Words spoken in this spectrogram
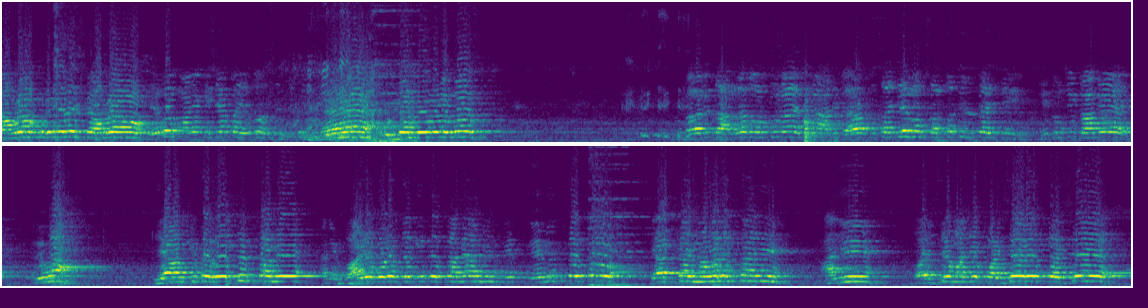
आणि श्यामराव कुठे गेले? हे ए, उड्डाण बोलवलं बस? मला मी चांगलं ओळखून आहे तुम्ही आधी घरात पुसायचे मग सतत चिलटायची ही तुमची कामे आहे. अरे वा. हे आमची तर रोजचीच कामे. आणि भाडे पडत तर कामे आम्ही नेहमीच करतो. त्यात काय नवलच नाही. आणि पैसे माझे पैसे रे पैसे.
